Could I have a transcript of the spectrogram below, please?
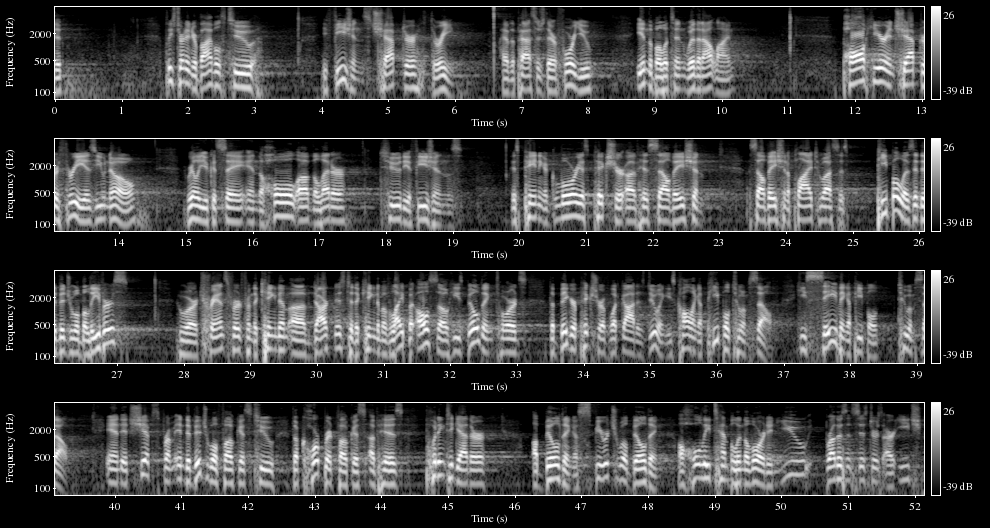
seated. Please turn in your Bibles to Ephesians chapter 3. I have the passage there for you in the bulletin with an outline. Paul, here in chapter 3, as you know, really you could say in the whole of the letter to the Ephesians, is painting a glorious picture of his salvation. Salvation applied to us as people, as individual believers who are transferred from the kingdom of darkness to the kingdom of light, but also he's building towards the bigger picture of what God is doing. He's calling a people to himself, he's saving a people to himself. And it shifts from individual focus to the corporate focus of his putting together a building, a spiritual building, a holy temple in the Lord. And you, brothers and sisters, are each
